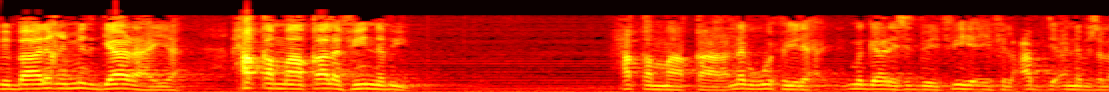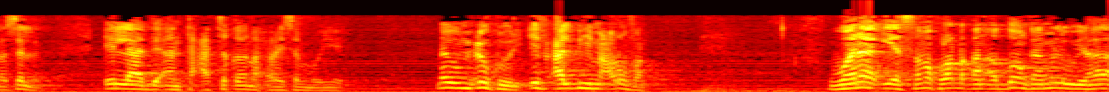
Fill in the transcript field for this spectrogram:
bibaaliqin mid gaadhahaya xaqa maa qaala fiihi nabiy xaqa maa qaala. Nabigu wuxuu yidhi ma gaadhaysid bay fiihi ay fi lcabdi annabi sal slam ilaa bian tactiqa inaad xoraysa mooye. Nabigu muxuu ku yidhi ifcal bihi macruufan. Wanaag iyo sama kula dhaqan addoonkan ma lagu yidhi ha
